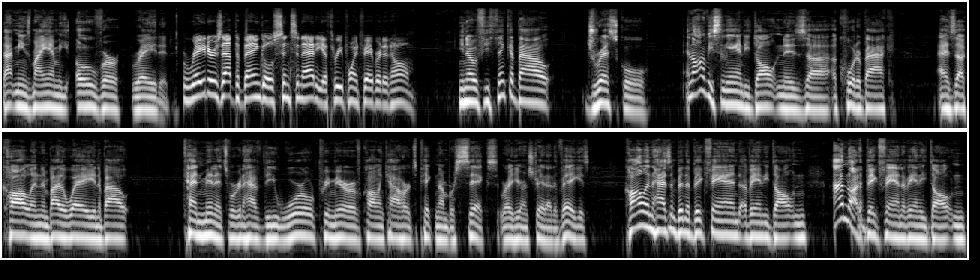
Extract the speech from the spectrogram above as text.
That means Miami overrated. Raiders at the Bengals, Cincinnati, a three point favorite at home. You know, if you think about Driskel, and obviously Andy Dalton is uh, a quarterback as uh, Colin. And by the way, in about 10 minutes, we're going to have the world premiere of Colin Cowherd's pick number six right here on Straight Out of Vegas. Colin hasn't been a big fan of Andy Dalton. I'm not a big fan of Andy Dalton.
